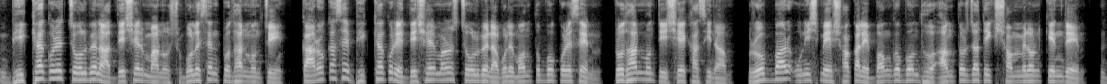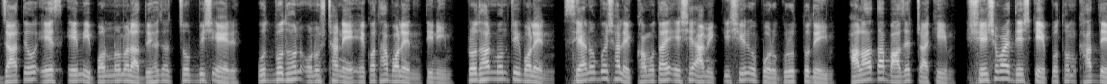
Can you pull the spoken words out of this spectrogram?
ভিক্ষা করে চলবে না দেশের মানুষ, বলেছেন প্রধানমন্ত্রী। কারও কাছে ভিক্ষা করে দেশের মানুষ চলবে না বলে মন্তব্য করেছেন প্রধানমন্ত্রী শেখ হাসিনা। রোববার উনিশ মে সকালে বঙ্গবন্ধু আন্তর্জাতিক সম্মেলন কেন্দ্রে জাতীয় এস এমই পণ্যমেলা দুই হাজার চব্বিশ এর উদ্বোধন অনুষ্ঠানে একথা বলেন তিনি। প্রধানমন্ত্রী বলেন, ছিয়ানব্বই সালে ক্ষমতায় এসে আমি কৃষির উপর গুরুত্ব দেই, আলাদা বাজেট রাখি, সে সময় দেশকে প্রথম খাদ্যে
